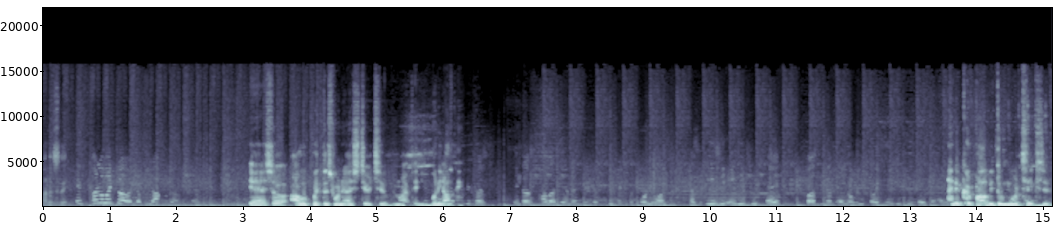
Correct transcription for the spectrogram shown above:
honestly. It's kind of like the the Byakugan. yeah, so I will put this one in S tier too, in my opinion. What do y'all think? Because it does hella damage. It does 2 to 41. That's easy 82k. Plus it does AoE for like 82k to any. And it could probably do more ticks if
